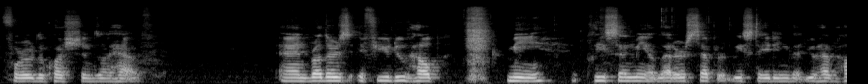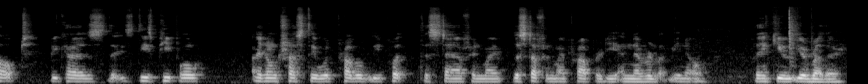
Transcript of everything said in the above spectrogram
for the questions I have. And brothers, if you do help me, please send me a letter separately stating that you have helped because these, these people, I don't trust they would probably put the staff in my the stuff in my property and never let me know. Thank you, your brother.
